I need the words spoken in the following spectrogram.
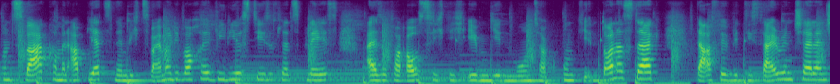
Und zwar kommen ab jetzt nämlich zweimal die Woche Videos dieses Let's Plays, also voraussichtlich eben jeden Montag und jeden Donnerstag. Dafür wird die Siren Challenge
